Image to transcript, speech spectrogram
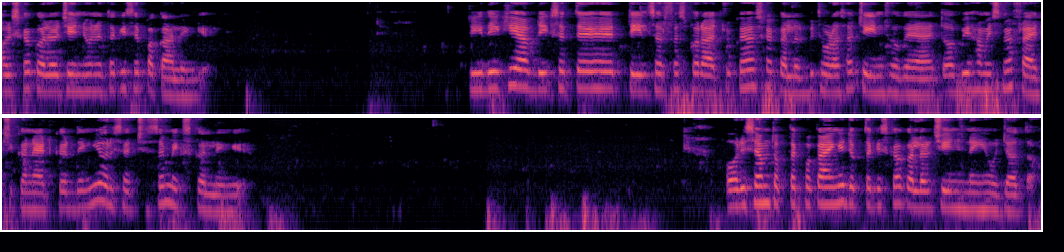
और इसका कलर चेंज होने तक इसे पका लेंगे। तो ये देखिए, आप देख सकते हैं, तेल सरफेस पर आ चुका है इसका कलर भी थोड़ा सा चेंज हो गया है। तो अभी हम इसमें फ्राइड चिकन ऐड कर देंगे और इसे अच्छे से मिक्स कर लेंगे। और इसे हम तब तक पकाएँगे जब तक इसका कलर चेंज नहीं हो जाता।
